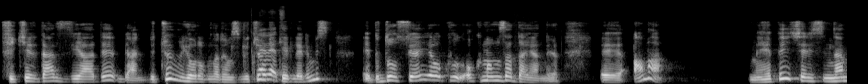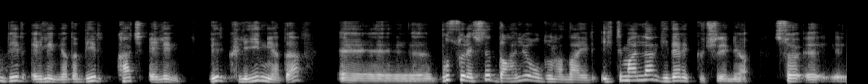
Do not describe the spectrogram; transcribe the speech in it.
Fikirden ziyade yani bütün yorumlarımız, bütün evet. fikirlerimiz e, bu dosyayı oku, okumamıza dayanıyor. E, ama MHP içerisinden bir elin ya da birkaç elin, bir kliğin ya da e, bu süreçte dahili olduğuna dair ihtimaller giderek güçleniyor. Sö- e,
